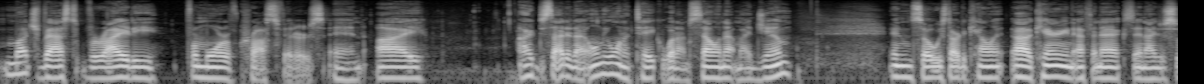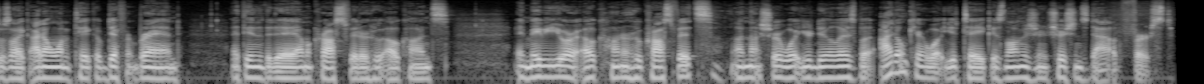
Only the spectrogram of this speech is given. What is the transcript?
much vast variety for more of CrossFitters. And I I decided I only want to take what I'm selling at my gym. And so we started uh, carrying FNX, and I just was like, I don't want to take a different brand. At the end of the day, I'm a CrossFitter who elk hunts, and maybe you're an elk hunter who CrossFits. I'm not sure what your deal is, but I don't care what you take as long as your nutrition's dialed first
